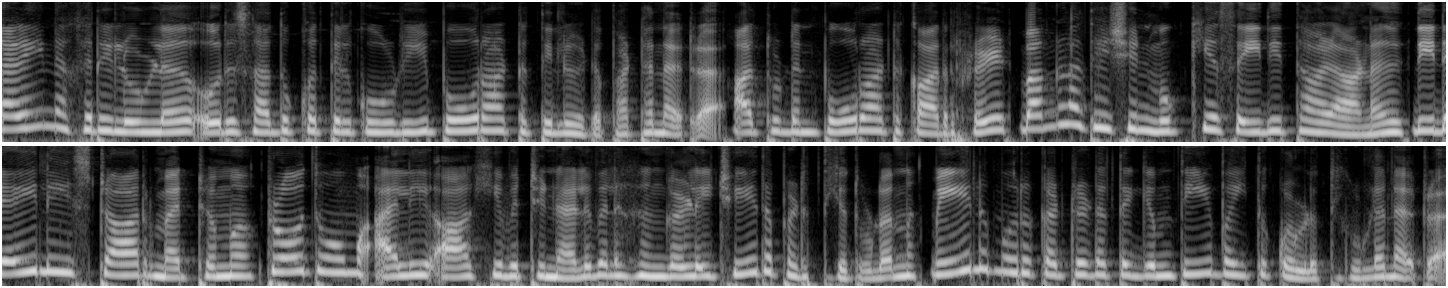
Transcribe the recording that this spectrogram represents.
தலைநகரில் உள்ள ஒரு சதுக்கத்தில் கூடி போராட்டத்தில் ஈடுபட்டனர். அத்துடன் போராட்டக்காரர்கள் பங்களாதேஷின் முக்கிய செய்தித்தாளான தி டெய்லி ஸ்டார் மற்றும் புரோதோம் அலி ஆகியவற்றின் அலுவலகங்களை சேதப்படுத்தியதுடன் மேலும் ஒரு கட்டிடத்தையும் தீ வைத்து கொளுத்தியுள்ளனர்.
